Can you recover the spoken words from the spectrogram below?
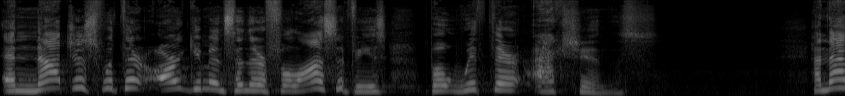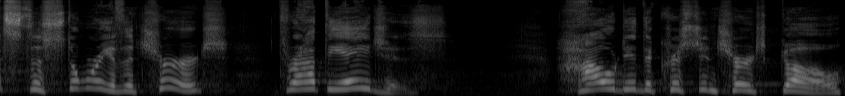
And not just with their arguments and their philosophies, but with their actions. And that's the story of the church throughout the ages. How did the Christian church go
